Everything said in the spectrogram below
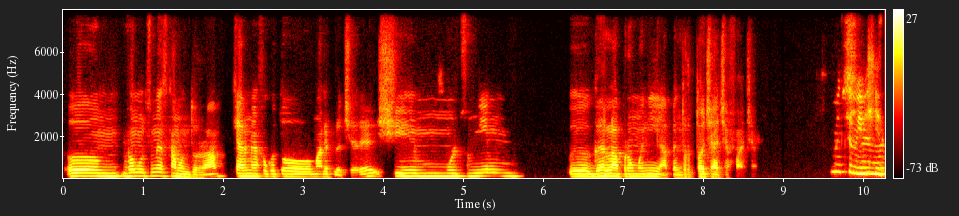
Um, vă mulțumesc amândurora, chiar mi-a făcut o mare plăcere și mulțumim uh, Gărla România pentru tot ceea ce facem. Mulțumim și, și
